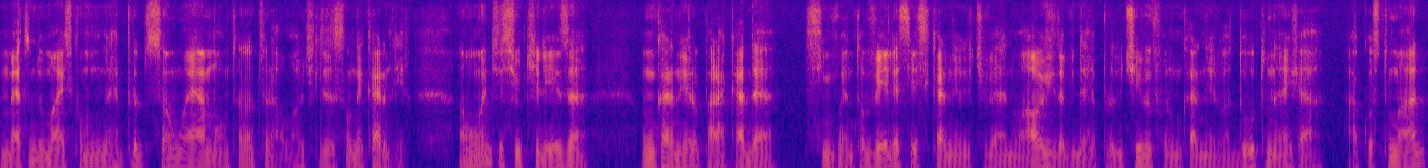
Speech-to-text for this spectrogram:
o método mais comum da reprodução é a monta natural, a utilização de carneiro, onde se utiliza um carneiro para cada 50 ovelhas, se esse carneiro estiver no auge da vida reprodutiva, for um carneiro adulto, né, já acostumado.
